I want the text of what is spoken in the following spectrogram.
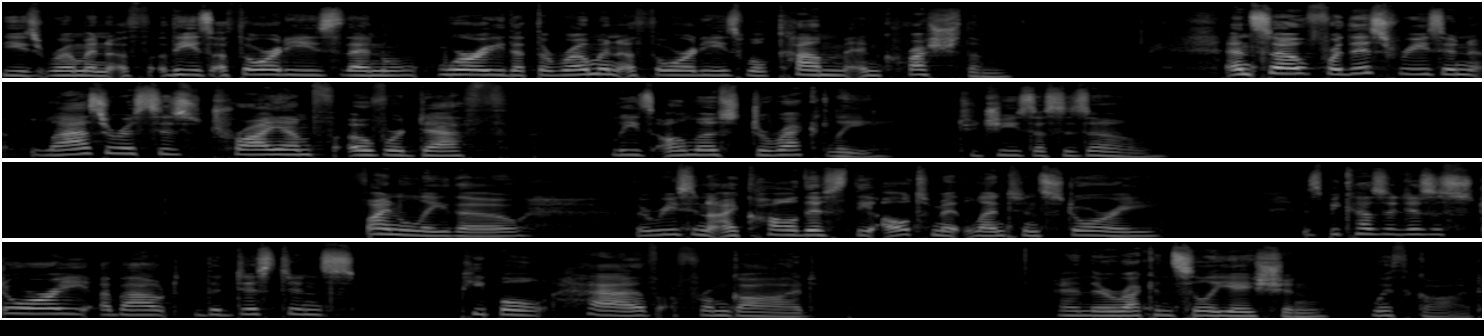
These, Roman, these authorities then worry that the Roman authorities will come and crush them. And so, for this reason, Lazarus' triumph over death leads almost directly to Jesus' own. Finally, though, the reason I call this the ultimate Lenten story is because it is a story about the distance people have from God and their reconciliation with God.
